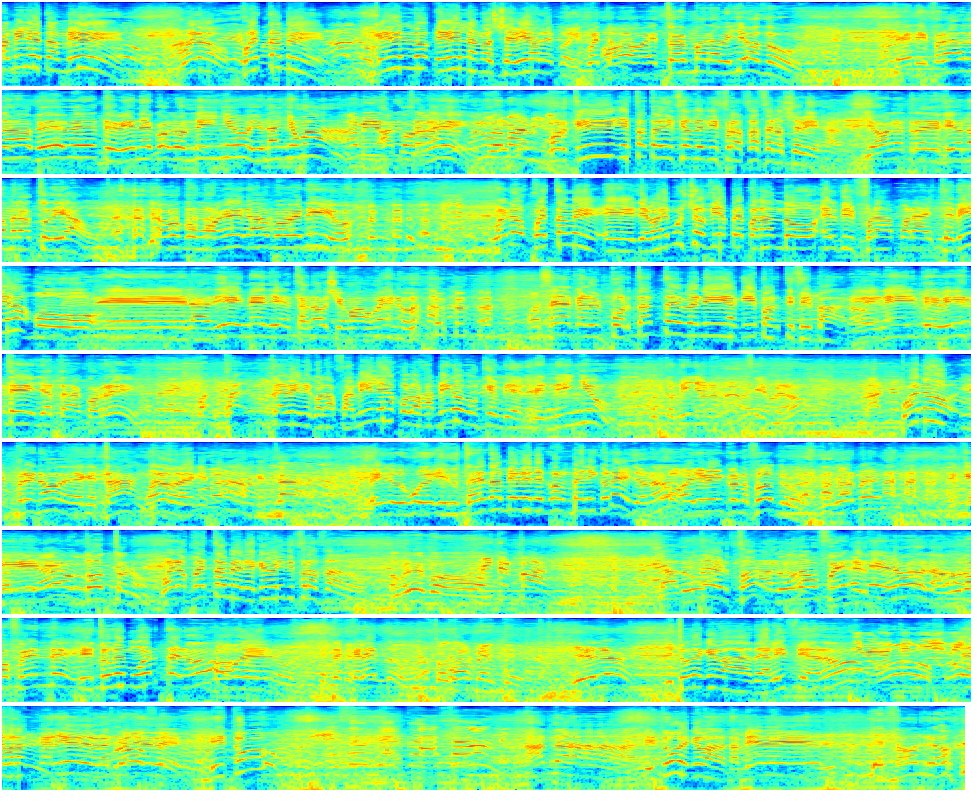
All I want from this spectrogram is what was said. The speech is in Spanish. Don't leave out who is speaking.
Speaker 1: familia también. Bueno, cuéntame, ¿qué es lo que es la Nochevieja de Coín? Cuéntame.
Speaker 2: Oh, esto es maravilloso. Te disfrazas, bebes, te viene con los niños y un año más. a correr.
Speaker 1: ¿Por qué esta tradición de disfrazarse Nochevieja?
Speaker 2: Yo la tradición no me la he estudiado. Yo como era, pues venido.
Speaker 1: Bueno, cuéntame, eh, ¿lleváis muchos días preparando el disfraz para este día o...?
Speaker 2: Las diez y media de esta noche, más o menos.
Speaker 1: o sea que lo importante es venir aquí y participar, ¿no?
Speaker 2: Venís, te viste y ya está, a correr.
Speaker 1: ¿Cu- cu- ¿Qué viene? ¿Con la familia, con los amigos, con quién viene?
Speaker 2: Mis niños.
Speaker 1: Con tus niños no, siempre, ¿no? Bueno,
Speaker 2: Siempre no, desde que están.
Speaker 1: bueno, desde que está, desde que está. Y, y ustedes también vienen con, venís con ellos, ¿no?
Speaker 3: ellos vienen con nosotros.
Speaker 2: Es que es autóctono.
Speaker 1: Bueno, cuéntame, ¿de qué habéis disfrazado?
Speaker 2: Hombre, pues.
Speaker 3: Peter Pan.
Speaker 2: La duda,
Speaker 1: El zorro,
Speaker 2: la
Speaker 1: ¿no?
Speaker 2: duda ofende,
Speaker 1: El zorro,
Speaker 2: ¿no? La duda ofende.
Speaker 1: Y tú de muerte, ¿no? De, de esqueleto.
Speaker 3: Totalmente. ¿Y ella?
Speaker 1: ¿Y tú de qué vas? De Alicia, ¿no? De Blancanieves, de Blancanieves. ¿Y tú? ¡Anda! ¿Y tú de qué vas? También es...
Speaker 4: De zorro.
